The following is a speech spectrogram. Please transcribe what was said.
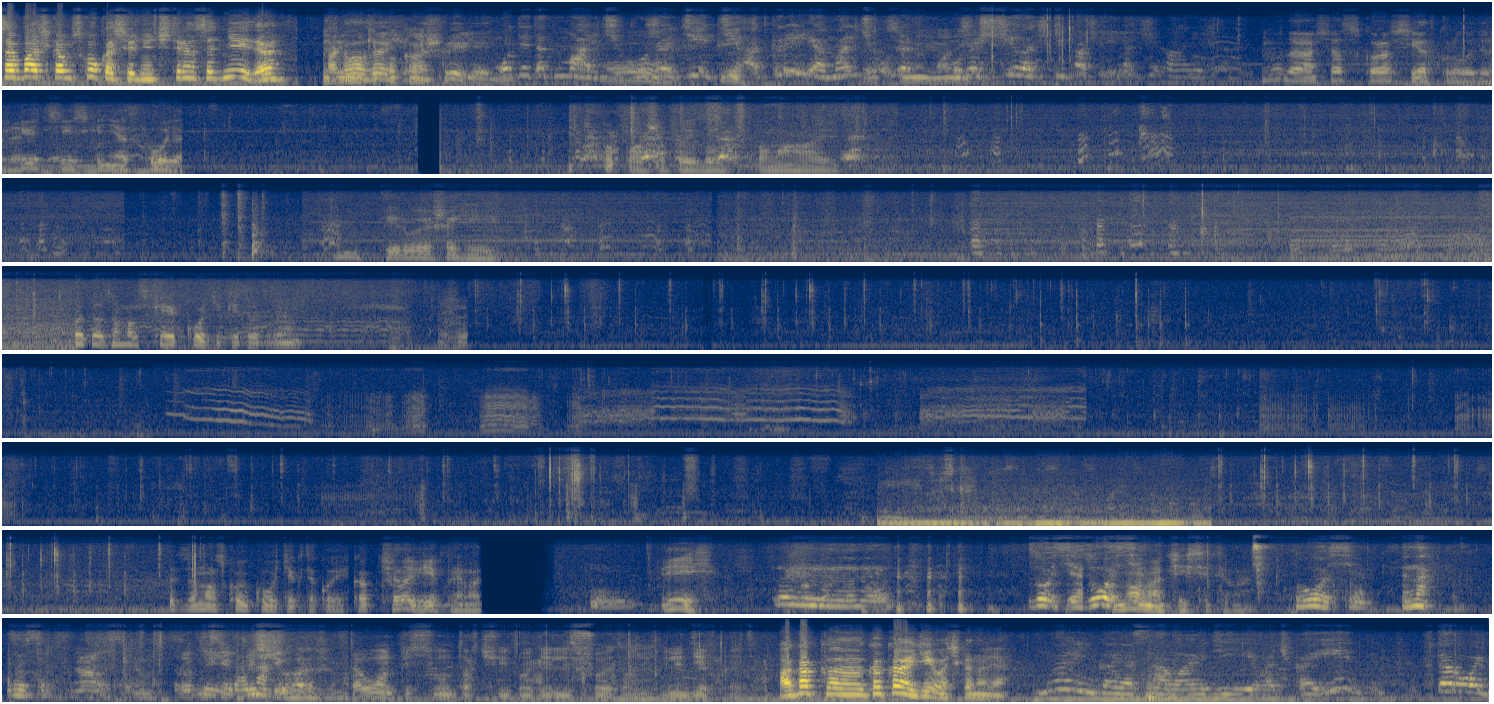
Собачкам сколько сегодня? 14 дней, да? А глаза еще не открыли. Вот этот мальчик О, уже те открыли, а мальчик уже, уже щелочки пошли начинают. Ну да, сейчас скоро все откроют уже. И сиськи не отходят. Папаша прибыл, помогает. Первые шаги. Это за морские котики тут, блин? Привет, Оська. Это морской котик такой, как человек прямо. Эй, ну, ну, ну, ну. Зося, ну Зося, она чистит его. Зося. На, Зося. На. в гараже. Да вон писюн торчит вроде, или что это у них, или девка это. А как, э, какая девочка, Наля? Маленькая самая девочка и второй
